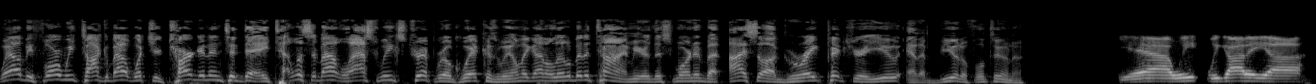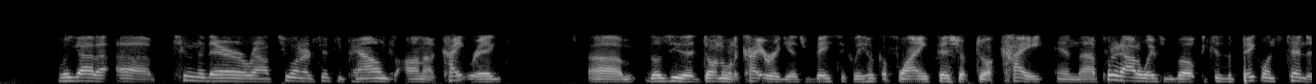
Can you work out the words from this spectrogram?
Well, before we talk about what you're targeting today, tell us about last week's trip real quick because we only got a little bit of time here this morning, but I saw a great picture of you and a beautiful tuna. Yeah, we, we got a, uh, we got a, a tuna there around 250 pounds on a kite rig. Um, those of you that don't know what a kite rig is, basically hook a flying fish up to a kite and uh, put it out away from the boat because the big ones tend to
